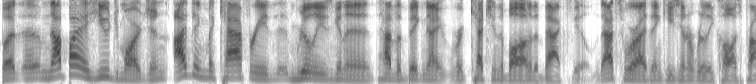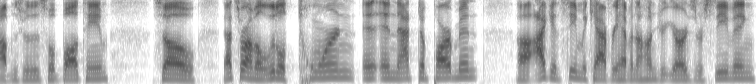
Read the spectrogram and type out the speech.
but uh, not by a huge margin. I think McCaffrey really is gonna have a big night catching the ball out of the backfield. That's where I think he's gonna really cause problems for this football team. So that's where I'm a little torn in, in that department. Uh, I could see McCaffrey having 100 yards receiving.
